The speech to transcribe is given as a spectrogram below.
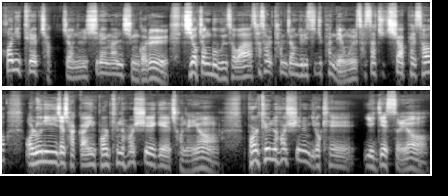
허니트랩 작전을 실행한 증거를 지역정부 문서와 사설 탐정들이 수집한 내용을 샅샅이 취합해서 언론인이자 작가인 버튼 허쉬에게 전해요. 버튼 허쉬는 이렇게 얘기했어요.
